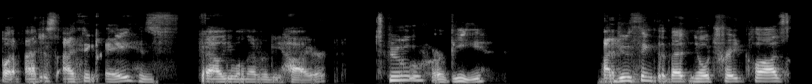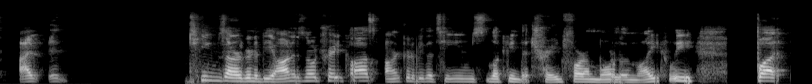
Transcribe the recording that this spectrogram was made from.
but I just I think a his value will never be higher. Two or B, I do think that that no trade clause. I it, teams that are going to be on his no trade clause aren't going to be the teams looking to trade for him more than likely, but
